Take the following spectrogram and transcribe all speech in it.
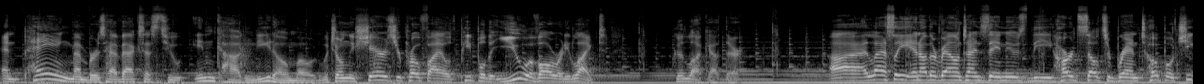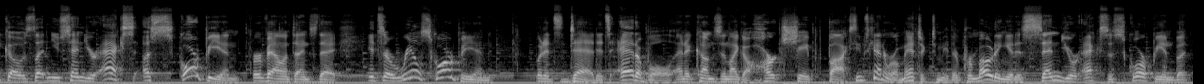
and paying members have access to incognito mode, which only shares your profile with people that you have already liked. Good luck out there. Uh, lastly, in other Valentine's Day news, the hard seltzer brand Topo Chico is letting you send your ex a scorpion for Valentine's Day. It's a real scorpion, but it's dead. It's edible, and it comes in like a heart shaped box. Seems kind of romantic to me. They're promoting it as send your ex a scorpion, but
